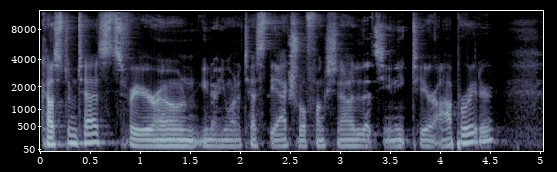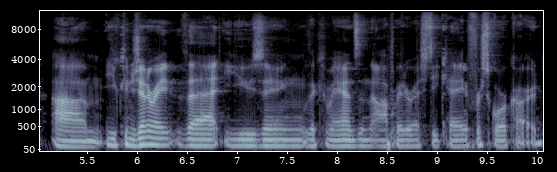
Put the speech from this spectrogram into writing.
custom tests for your own, you know, you want to test the actual functionality that's unique to your operator. Um, you can generate that using the commands in the operator SDK for scorecard.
